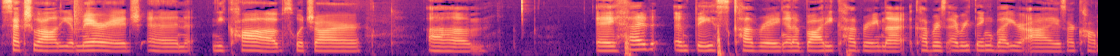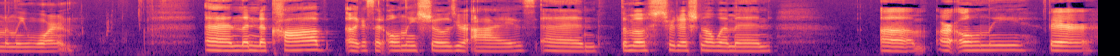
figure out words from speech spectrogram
sexuality and marriage, and niqabs, which are um, a head and face covering and a body covering that covers everything but your eyes, are commonly worn. And the niqab, like I said, only shows your eyes, and the most traditional women um, are only their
